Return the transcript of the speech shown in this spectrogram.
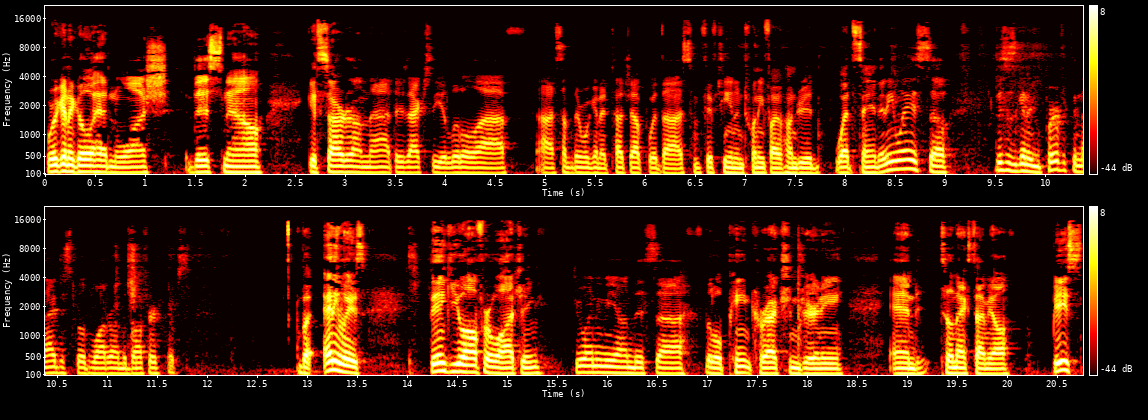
We're to go ahead and wash this now. Get started on that. There's actually a little uh, uh, something we're to touch up with uh, some 15 and 2500 wet sand anyways. So this is to be perfect. And I just spilled water on the buffer. Oops. But anyways, thank you all for watching, joining me on this uh, little paint correction journey. And till next time, y'all. Peace.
